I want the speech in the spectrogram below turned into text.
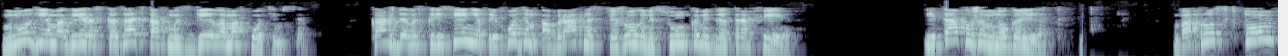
Многие могли рассказать, как мы с Гейлом охотимся. Каждое воскресенье приходим обратно с тяжелыми сумками для трофеев. И так уже много лет. Вопрос в том,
